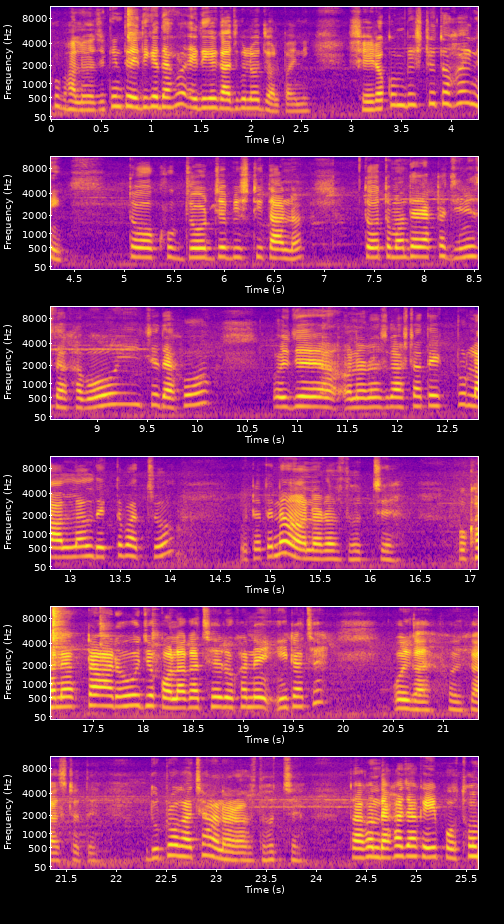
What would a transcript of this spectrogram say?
খুব ভালো হয়েছে, কিন্তু এদিকে দেখো, এদিকে গাছগুলো জল পায়নি। সেই রকম বৃষ্টি তো হয়নি। তো খুব জোর যে বৃষ্টি তা না। তো তোমাদের একটা জিনিস দেখাবো। ওই যে দেখো, ওই যে আনারস গাছটাতে একটু লাল লাল দেখতে পাচ্ছ? ওইটাতে না আনারস ধরছে। ওখানে একটা আর ওই যে কলা গাছের ওখানে ইট আছে? ওই গাছ ওই গাছটাতে। দুটো গাছে আনারস ধরছে। তো এখন দেখা যাক এই প্রথম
